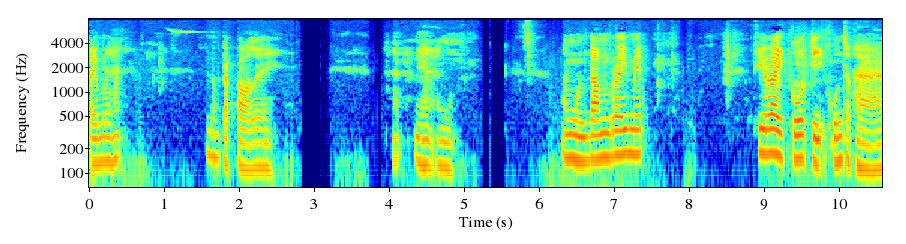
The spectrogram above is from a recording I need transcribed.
เต็มๆเลยฮะ ต้องตัดต่อเลยนี่ฮะองุ่นองุ่นดำไร้เม็ด ที่ไร่โกจิขุนสถาน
